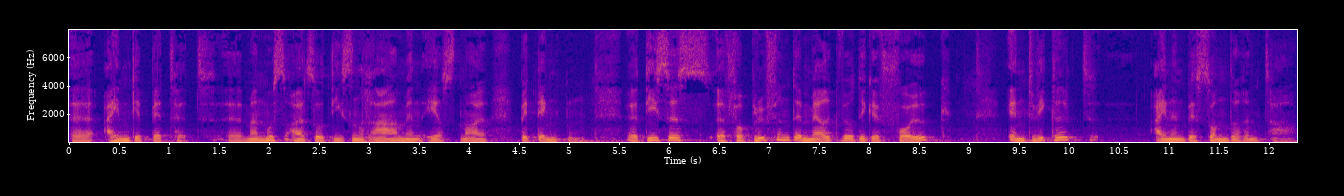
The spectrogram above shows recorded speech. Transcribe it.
äh, eingebettet. Äh, man muss also diesen Rahmen erstmal bedenken. Äh, dieses äh, verblüffende, merkwürdige Volk entwickelt einen besonderen Tag.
